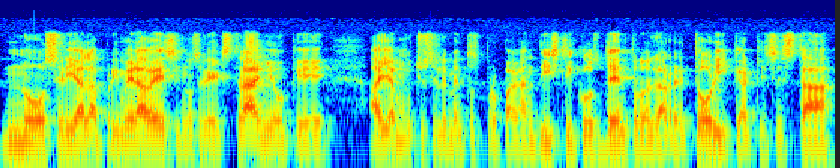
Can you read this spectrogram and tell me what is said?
No sería la primera vez y no sería extraño que haya muchos elementos propagandísticos dentro de la retórica que se está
